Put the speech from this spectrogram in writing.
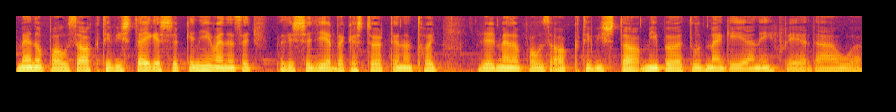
menopauza aktivistáig, és egyébként nyilván ez, egy, ez is egy érdekes történet, hogy, hogy egy menopauza aktivista miből tud megélni például,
